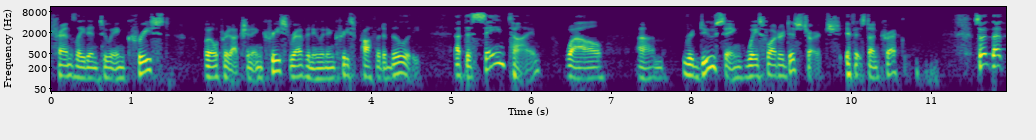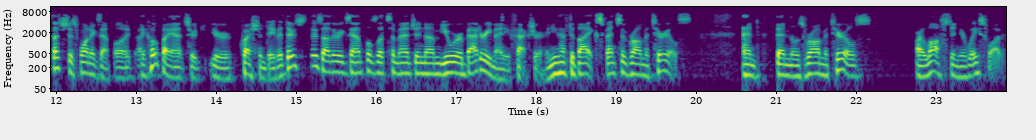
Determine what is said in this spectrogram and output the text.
translate into increased oil production, increased revenue, and increased profitability. at the same time while um, reducing wastewater discharge if it's done correctly. So that, that's just one example. I, I, hope I answered your question, David. There's, there's other examples. Let's imagine um, you were a battery manufacturer and you have to buy expensive raw materials. And then those raw materials are lost in your wastewater.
